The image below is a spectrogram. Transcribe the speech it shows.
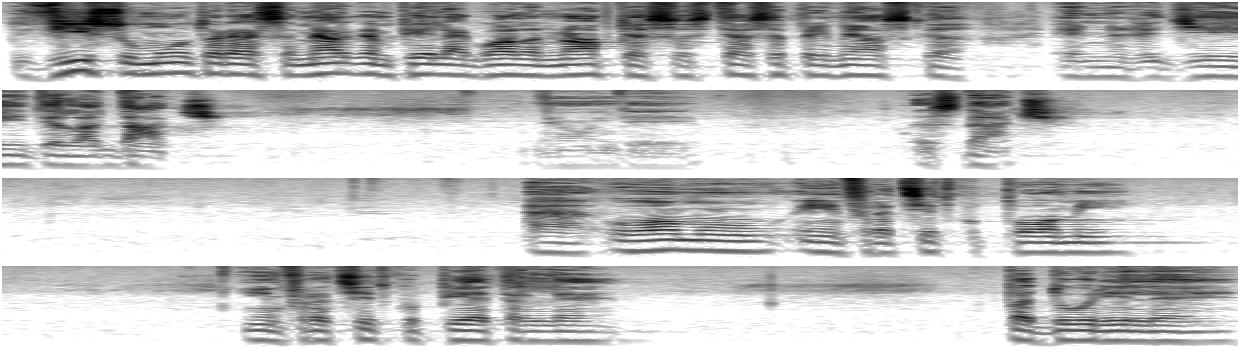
visul multora să meargă în pielea goală noaptea, să stea să primească energie de la daci. De unde îți daci. Uh, omul e înfrățit cu pomii, e înfrățit cu pietrele, pădurile.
